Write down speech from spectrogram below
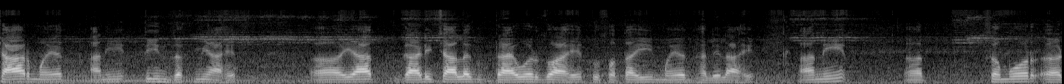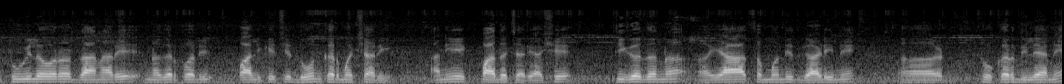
चार मयत आणि तीन जखमी आहेत. यात गाडी चालक ड्रायव्हर जो आहे तो स्वतःही मयत झालेला आहे. आणि समोर टू व्हीलरवर जाणारे नगरपरि पालिकेचे दोन कर्मचारी आणि एक पादचारी असे तिघंजणं या संबंधित गाडीने ठोकर दिल्याने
